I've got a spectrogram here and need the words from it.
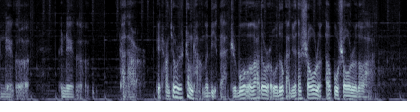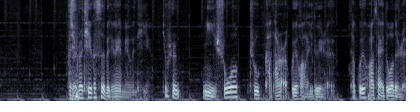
跟这个跟这个卡塔尔这场就是正常的比赛，只不过厄瓜多尔我都感觉他收了，他不收着的话。我觉得踢个四比零也没问题。就是你说出卡塔尔规划了一堆人，他规划再多的人，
